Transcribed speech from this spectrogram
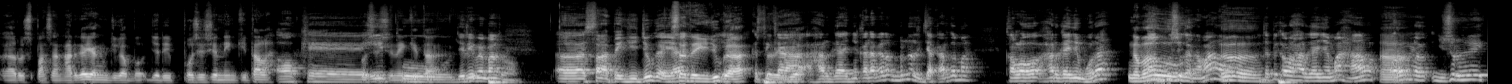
harus pasang harga yang juga jadi positioning kita lah Oke, itu. Positioning kita. Jadi memang eh, strategi juga ya. Strategi juga, Ya, ketika strategi juga. harganya kadang-kadang bener di Jakarta mah kalau harganya murah nggak mau bagus juga nggak mau. Heeh. Tapi kalau harganya mahal, Ah. orang justru ngelirik,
